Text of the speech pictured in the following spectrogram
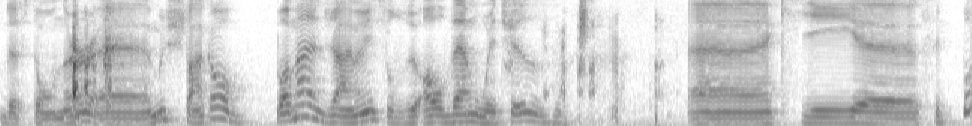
de Stoner, euh, moi je suis encore pas mal jamais sur du All Them Witches. euh, qui est. euh, c'est pas.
